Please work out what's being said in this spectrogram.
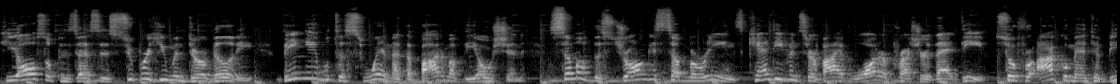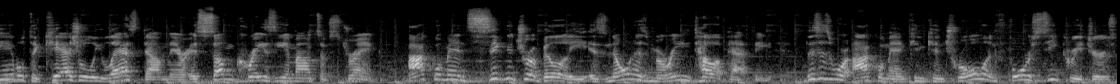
He also possesses superhuman durability, being able to swim at the bottom of the ocean. Some of the strongest submarines can't even survive water pressure that deep, so for Aquaman to be able to casually last down there is some crazy amounts of strength. Aquaman's signature ability is known as marine telepathy, this is where Aquaman can control and force sea creatures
